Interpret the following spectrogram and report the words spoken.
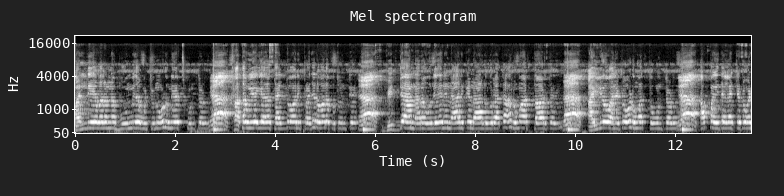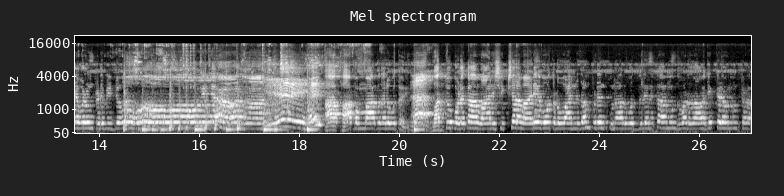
మళ్ళీ ఎవరన్నా భూమి మీద పుట్టినోడు నేర్చుకుంటాడు. కథ వేయాల తల్లి అని ప్రజలు వలుకుతుంటే బిడ్డ నరవు లేని నాలిక నాలుగు రకాలు మాట్లాడుతుంది. అయ్యో అనేటోడు మత్తు ఉంటాడు. అప్పైతే కట్టేటోడు ఎవడు ఉంటాడు బిడ్డో? బిడ్డ పాపం మాకు తలుగుతుంది వద్దు కొడక వారి శిక్షల వాడే పోతాడు. వాడిని చంపుడెందుకు నాలుగు వద్దులేనక ముందు వాడు రావకెక్కడే ఉంటాడా?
